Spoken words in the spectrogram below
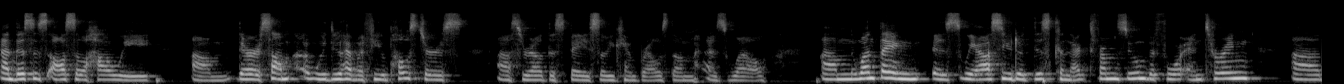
And this is also how we, um, there are some, we do have a few posters uh, throughout the space, so you can browse them as well. Um, one thing is we ask you to disconnect from Zoom before entering uh,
